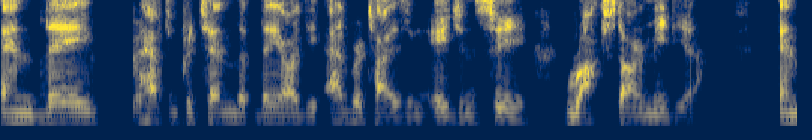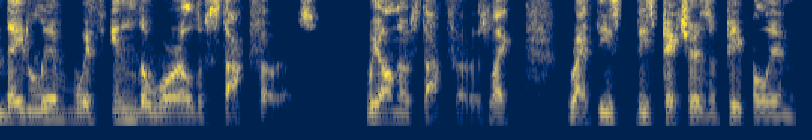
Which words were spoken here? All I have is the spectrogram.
and they have to pretend that they are the advertising agency Rockstar Media, and they live within the world of stock photos. We all know stock photos, like right these these pictures of people in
